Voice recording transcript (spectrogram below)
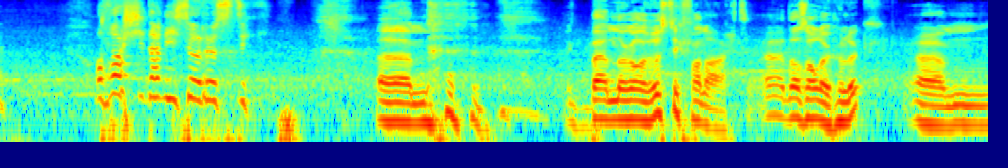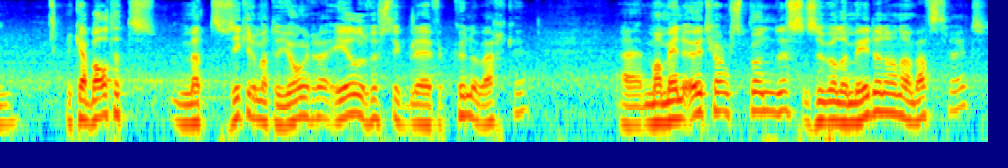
of was je dan niet zo rustig? Um, ik ben nogal rustig van aard. Uh, dat is al een geluk. Um, ik heb altijd, met, zeker met de jongeren, heel rustig blijven kunnen werken. Uh, maar mijn uitgangspunt is, ze willen meedoen aan een wedstrijd.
